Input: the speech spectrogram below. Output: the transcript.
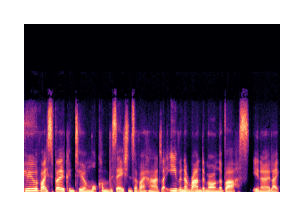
who have I spoken to and what conversations have I had? Like even a randomer on the bus, you know, like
